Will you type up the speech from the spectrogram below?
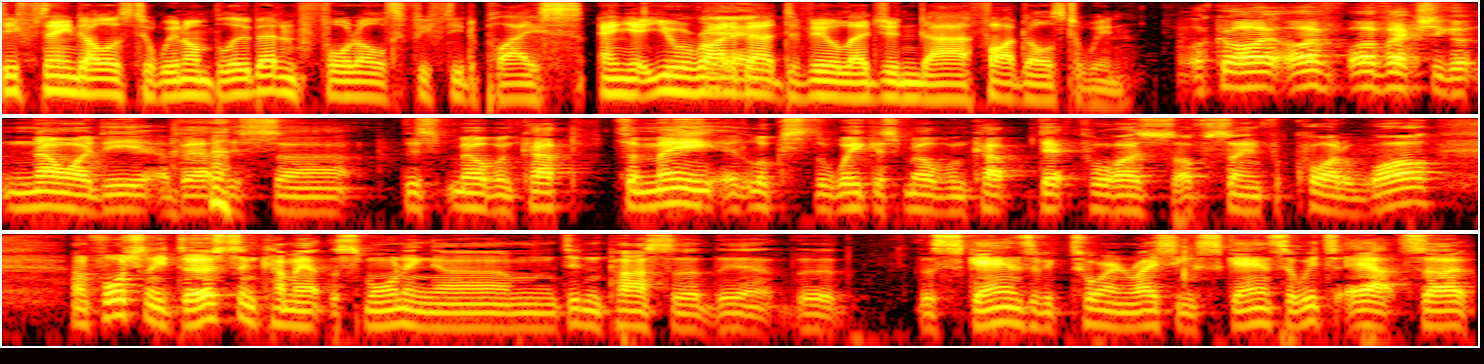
$15 to win on Bluebet and $4.50 to place. And yet you were right yeah. about Deauville Legend, uh, $5 to win. Look, I, have I've actually got no idea about this. Uh, this Melbourne Cup. To me, it looks the weakest Melbourne Cup depth wise I've seen for quite a while. Unfortunately, Durston come out this morning, um, didn't pass the, the, the, the, scans, the Victorian Racing scan, so it's out. So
